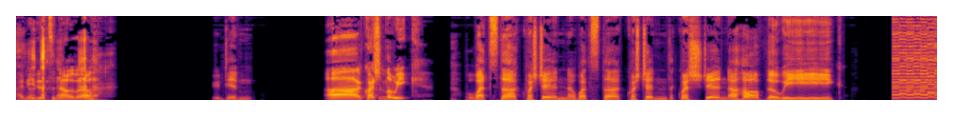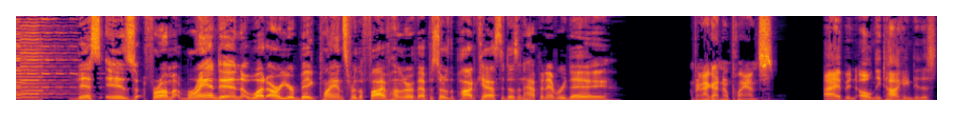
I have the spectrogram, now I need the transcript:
I needed to know though. you didn't. Uh, question of the week. What's the question? What's the question? The question of the week. This is from Brandon. What are your big plans for the 500th episode of the podcast? It doesn't happen every day. I mean, I got no plans. I've been only talking to this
